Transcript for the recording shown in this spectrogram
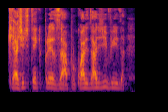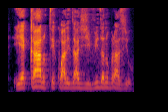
que a gente tem que prezar por qualidade de vida. E é caro ter qualidade de vida no Brasil.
